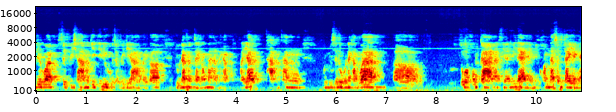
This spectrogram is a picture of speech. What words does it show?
เรียกว่าสิบวิชาเมื่อกี้ที่ดูจากวิดีอาร์ไปก็ดูน่าสนใจมากๆนะครับขออนุญาตถามทางคุณวิษณุนะครับว่าเอ่อตัวโครงการอาเซียนมิแลนด์เนี่ยมีความน่าสนใจยังไง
